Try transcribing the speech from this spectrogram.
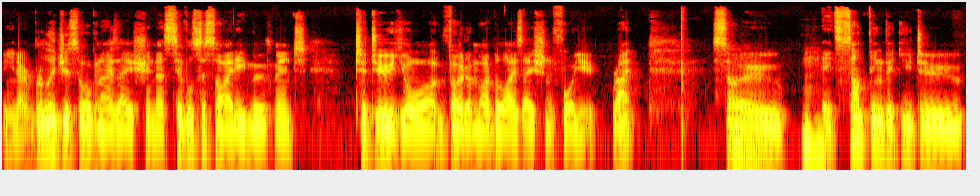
you know religious organization, a civil society movement to do your voter mobilization for you, right? So mm-hmm. it's something that you do.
